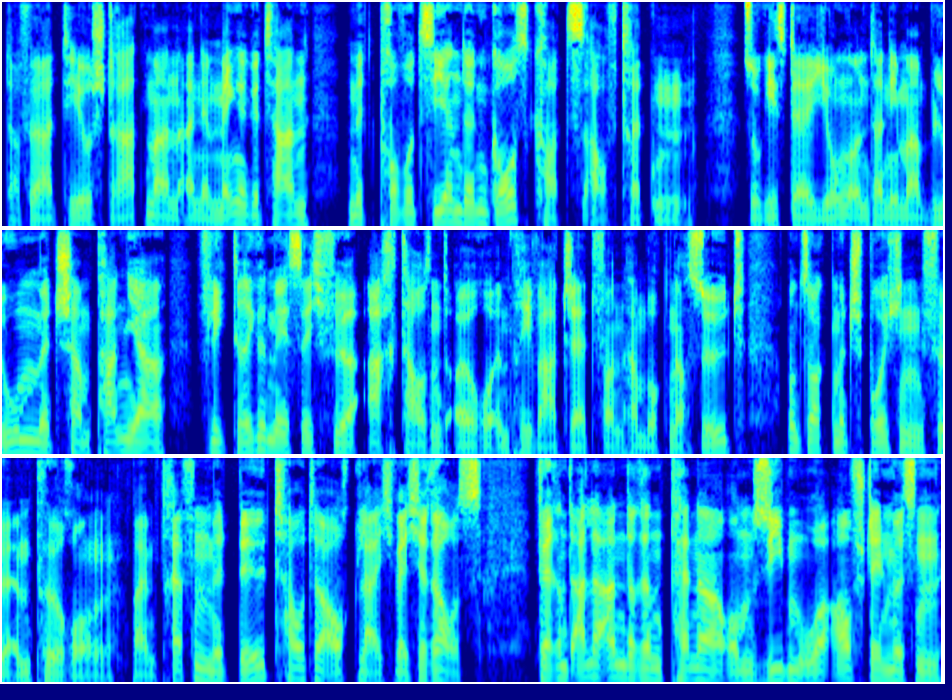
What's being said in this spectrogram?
Dafür hat Theo Stratmann eine Menge getan mit provozierenden Großkotz-Auftritten. So gießt der junge Unternehmer Blumen mit Champagner, fliegt regelmäßig für 8000 Euro im Privatjet von Hamburg nach Sylt und sorgt mit Sprüchen für Empörung. Beim Treffen mit Bild haut er auch gleich welche raus. Während alle anderen Penner um 7 Uhr aufstehen müssen,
